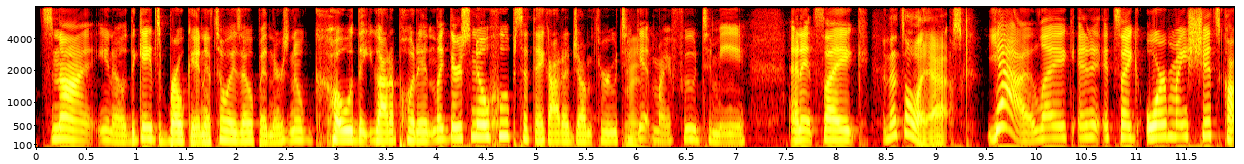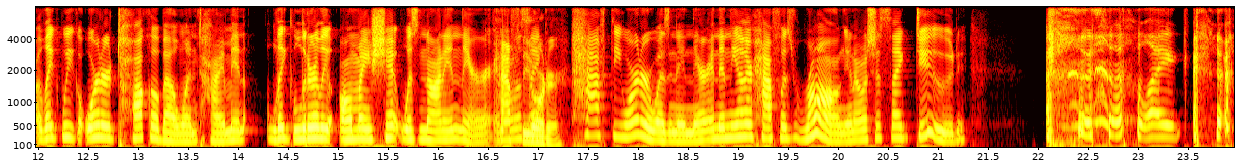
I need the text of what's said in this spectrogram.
it's not, you know, the gate's broken. It's always open. There's no code that you got to put in. Like there's no hoops that they got to jump through to Right. get my food to me. And it's like, And that's all I ask. yeah, like, and it's like, or my shit's gone. Like, we ordered Taco Bell one time, and like, literally, all my shit was not in there. And Half was the like, order. Half the order wasn't in there, and then the other half was wrong. And I was just like, dude, like,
